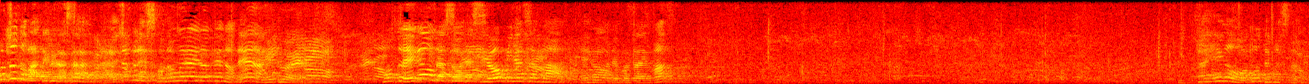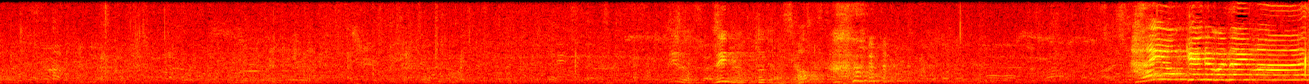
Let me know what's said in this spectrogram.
うちょっと待ってください。大丈夫です。このぐらいの手のね上げ具合。本当笑顔だそうですよ。皆様。笑顔でございます。いっぱい笑顔を撮ってますので。ずいぶん撮ってますよ。はい、OK でございます。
